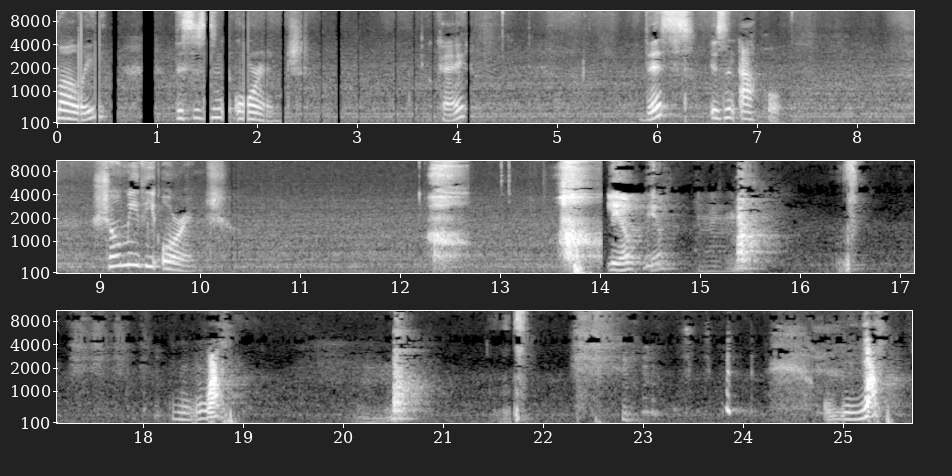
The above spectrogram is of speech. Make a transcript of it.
Molly, this is an orange. Okay? This is an apple. Show me the orange. Leo, Leo. What?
